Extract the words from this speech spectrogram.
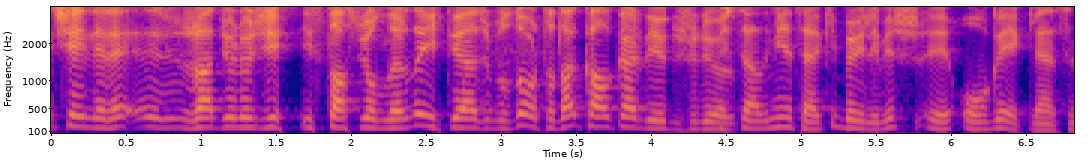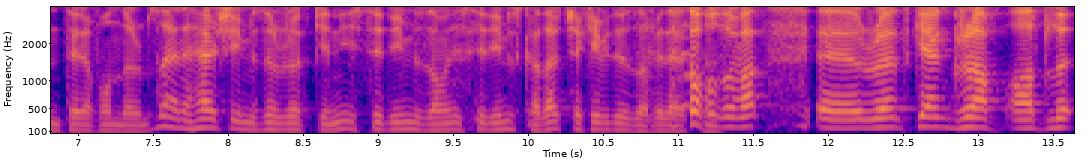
şeylere e, radyoloji istasyonlarına ihtiyacımız da ortadan kalkar diye düşünüyorum. Üstadım yeter ki böyle bir e, olgu eklensin telefonlarımıza. Yani her şeyimizin röntgenini istediğimiz zaman istediğimiz kadar çekebiliriz affedersiniz. o zaman e, Röntgengram adlı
